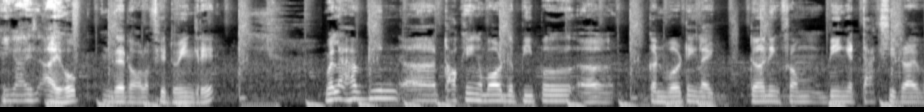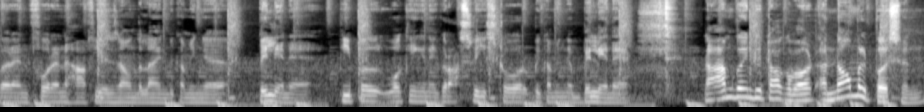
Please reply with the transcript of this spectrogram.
Hey guys, I hope that all of you are doing great. Well, I have been uh, talking about the people uh, converting, like turning from being a taxi driver and four and a half years down the line becoming a billionaire. People working in a grocery store becoming a billionaire. Now, I'm going to talk about a normal person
